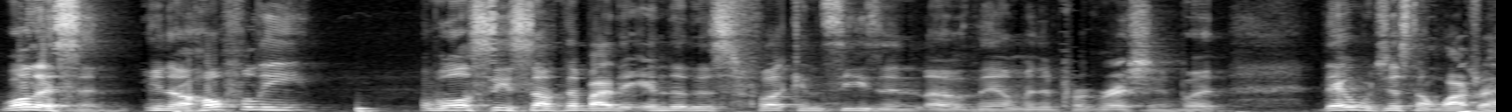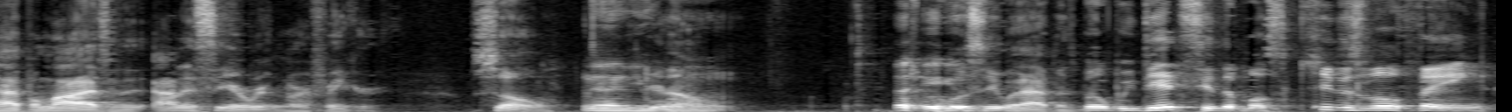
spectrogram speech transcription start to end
Well, listen, you know, hopefully we'll see something by the end of this fucking season of them and the progression. But they were just on Watch What Happened Live, and I didn't see a ring on her finger. So, And you, know, won't. we'll see what happens. But we did see the most cutest little thing.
